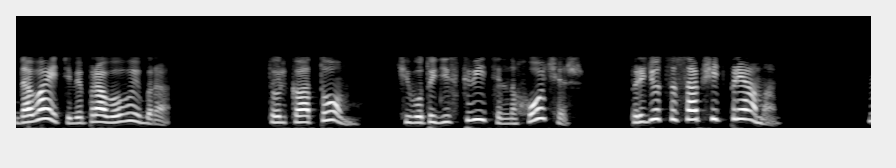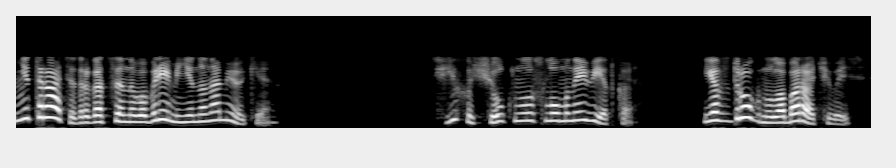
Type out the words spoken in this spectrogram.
давая тебе право выбора. Только о том, чего ты действительно хочешь, придется сообщить прямо, не тратя драгоценного времени на намеки. Тихо щелкнула сломанная ветка. Я вздрогнул, оборачиваясь.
